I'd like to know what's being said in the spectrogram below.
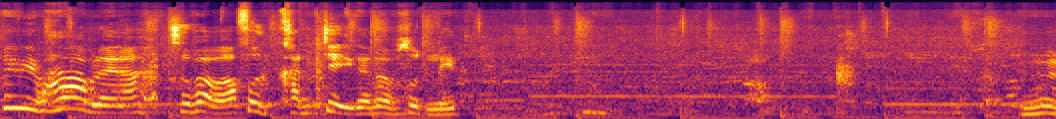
ไม่มีภาพเลยนะคือแบบว่าฝึกคันจิกันแบบสุดฤทธิ์อืม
